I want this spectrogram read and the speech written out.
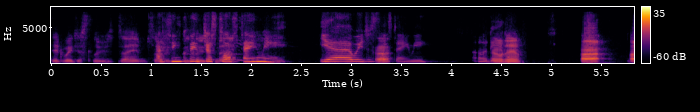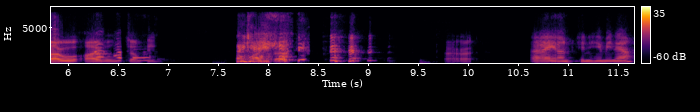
Did we just lose James? or I think we just me? lost Amie. yeah, we just Uh, lost Amie. Oh Oh dear. no. All right, I will. I will jump in. Okay. All right. Hang on, can you hear me now?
